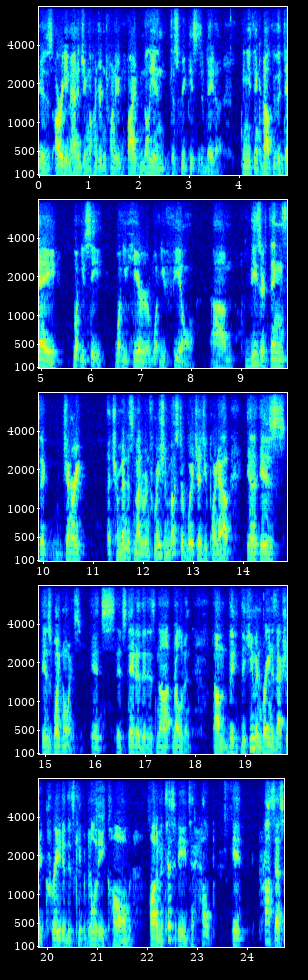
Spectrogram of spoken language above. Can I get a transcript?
is already managing 125 million discrete pieces of data. And you think about through the day what you see, what you hear, what you feel, um, these are things that generate a tremendous amount of information, most of which, as you point out, is is white noise. It's it's data that is not relevant. Um, the the human brain has actually created this capability called automaticity to help it process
